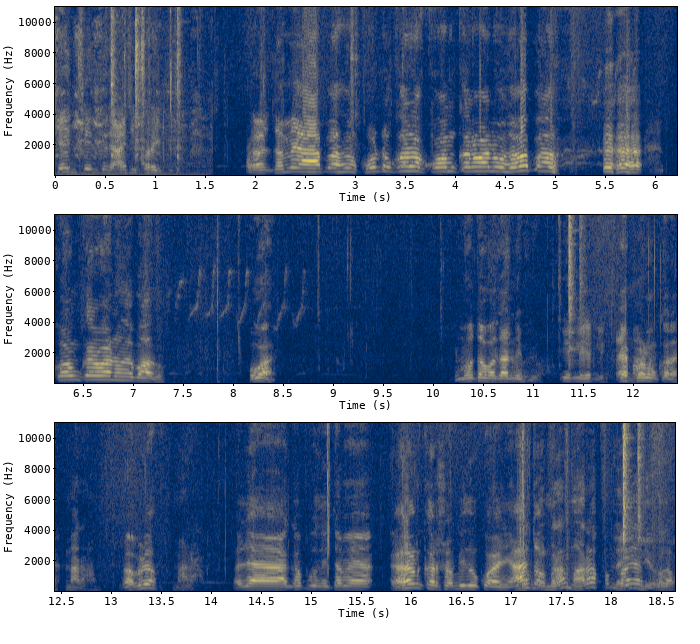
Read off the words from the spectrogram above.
છેદ છેદ કરી હાજી ફરી તમે આ પાછું ખોટું કરો કોમ કરવાનું છે પાછું. કોમ કરવાનું છે પાછું. હોવે તો વધારે નહીં પીવું. એટલે એટલે. એ પણ કરે. મારા સાંભળ્યો? મારા એટલે આ તમે હેરાન કરશો બીજું કોઈ નહીં. આ તો હમણાં મારા લઈ લ્યો.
